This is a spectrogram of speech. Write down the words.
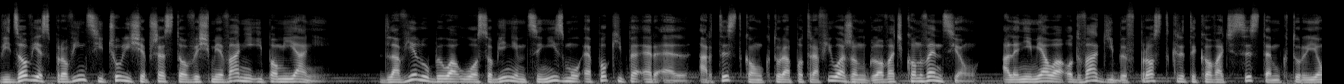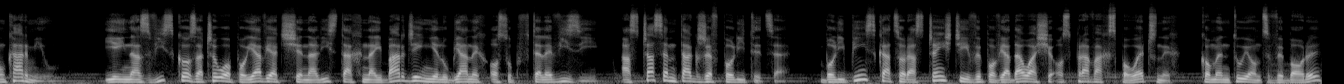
Widzowie z prowincji czuli się przez to wyśmiewani i pomijani. Dla wielu była uosobieniem cynizmu epoki PRL, artystką, która potrafiła żonglować konwencją, ale nie miała odwagi, by wprost krytykować system, który ją karmił. Jej nazwisko zaczęło pojawiać się na listach najbardziej nielubianych osób w telewizji, a z czasem także w polityce. Bo Lipińska coraz częściej wypowiadała się o sprawach społecznych, komentując wybory,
